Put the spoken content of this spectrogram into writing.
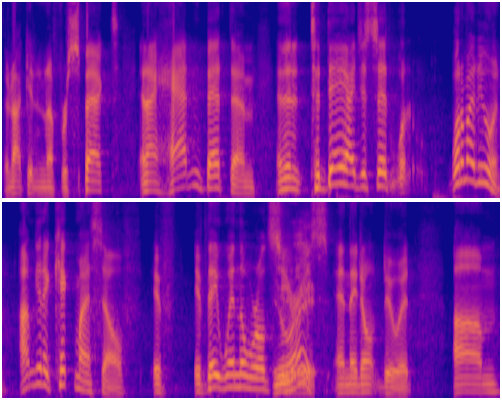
They're not getting enough respect, and I hadn't bet them. And then today I just said, "What? What am I doing? I'm going to kick myself if if they win the World You're right. Series and they don't do it." Um,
